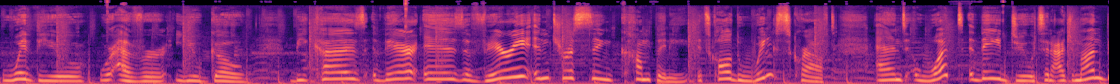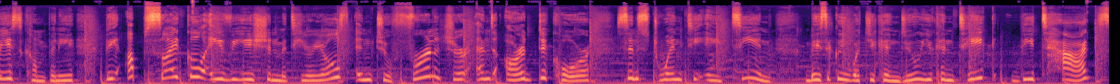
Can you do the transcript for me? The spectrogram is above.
with you wherever you go because there is a very interesting company. It's called Wingscraft. And what they do, it's an Ajman based company, they upcycle aviation materials into furniture and art decor since 2018. Basically, what you can do, you can take the tags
